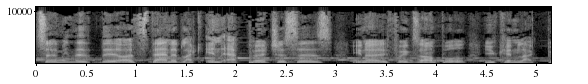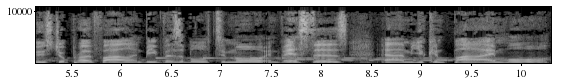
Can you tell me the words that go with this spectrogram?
So, I mean, there, are standard like in-app purchases. You know, for example, you can like boost your profile and be visible to more investors. Um, you can buy more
